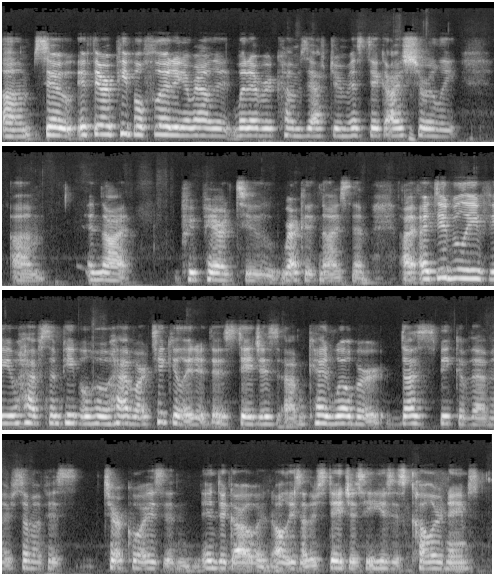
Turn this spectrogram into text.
Um, so if there are people floating around at whatever comes after mystic, I surely um, am not prepared to recognize them. I, I do believe you have some people who have articulated those stages. Um, Ken Wilber does speak of them. There's some of his turquoise and indigo and all these other stages. He uses color names.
